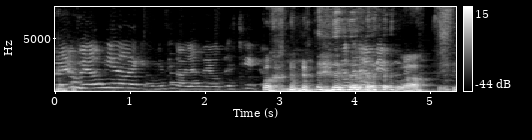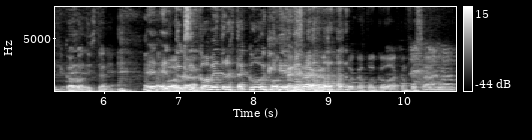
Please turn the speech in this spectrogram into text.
Pero me da miedo de que comiencen a hablar de otras chicas. Wow. Se identificó con tu historia. El, toxicómetro está como que. Poco, exacto. Poco a poco va confesando.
